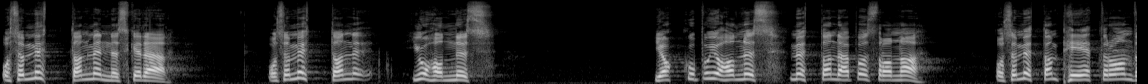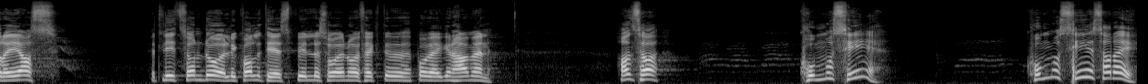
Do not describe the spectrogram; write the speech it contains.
Og så møtte han mennesket der. Og så møtte han Johannes, Jakob og Johannes møtte han der på stranda. Og så møtte han Peter og Andreas. Et litt sånn dårlig kvalitetsbilde så jeg nå jeg fikk det på veggen her, men han sa 'Kom og se'. Kom og se, sa de.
